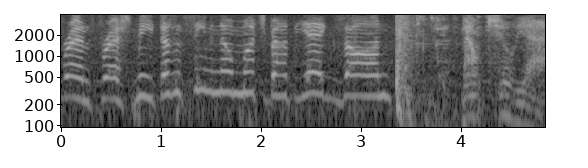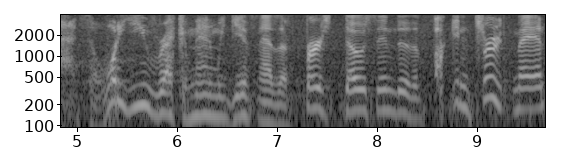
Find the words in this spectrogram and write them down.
friend, Fresh Meat. Doesn't seem to know much about the eggs on Mount Chiliad. So what do you recommend we give him as a first dose into the fucking truth, man?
